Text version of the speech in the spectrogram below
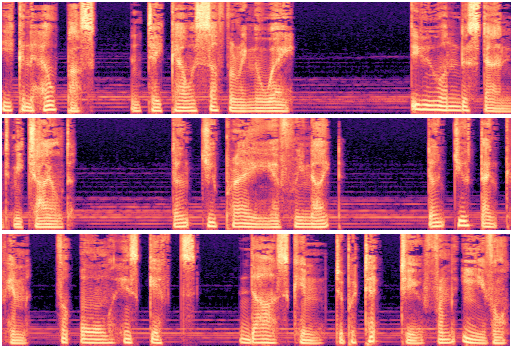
he can help us and take our suffering away. Do you understand me, child? Don't you pray every night? Don't you thank Him for all His gifts and ask Him to protect you from evil?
